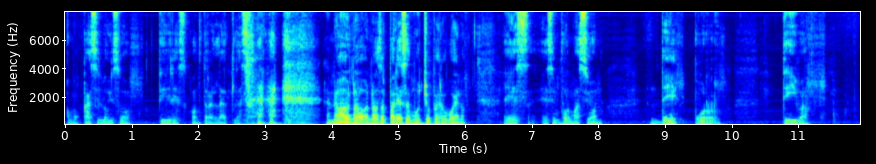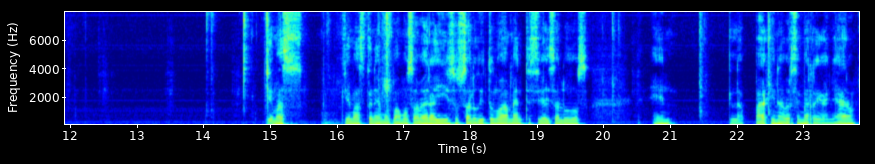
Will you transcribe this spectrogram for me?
como casi lo hizo Tigres contra el Atlas. no, no, no se parece mucho, pero bueno, es, es información deportiva. ¿Qué más ¿Qué más tenemos? Vamos a ver ahí sus saluditos nuevamente. Si hay saludos en la página. A ver si me regañaron.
